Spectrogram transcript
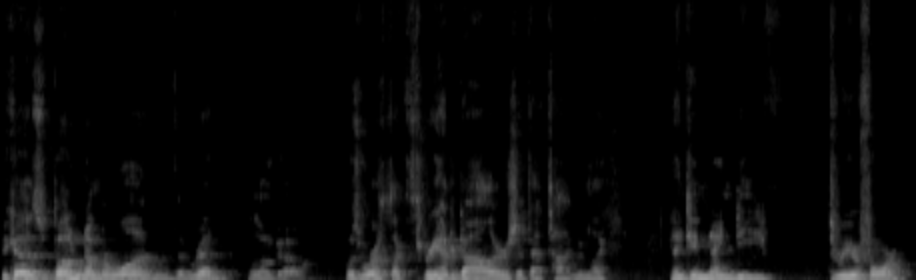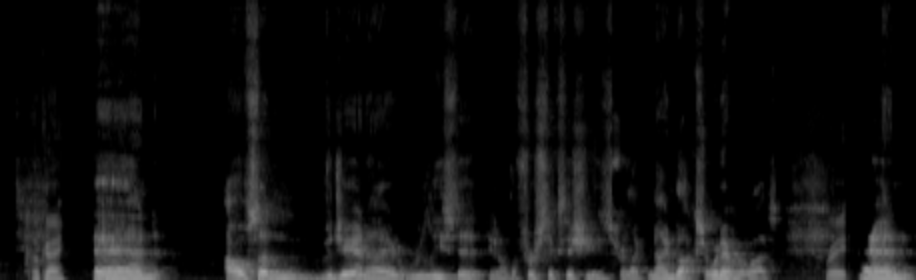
because Bone number one, the red logo, was worth like three hundred dollars at that time in like nineteen ninety three or four, Okay. and all of a sudden Vijay and I released it, you know, the first six issues for like nine bucks or whatever it was Right. and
